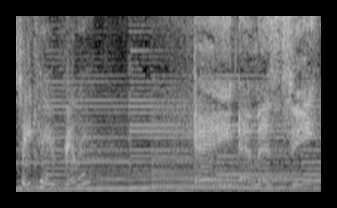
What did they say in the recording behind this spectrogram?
JK, really? A-M-S-T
